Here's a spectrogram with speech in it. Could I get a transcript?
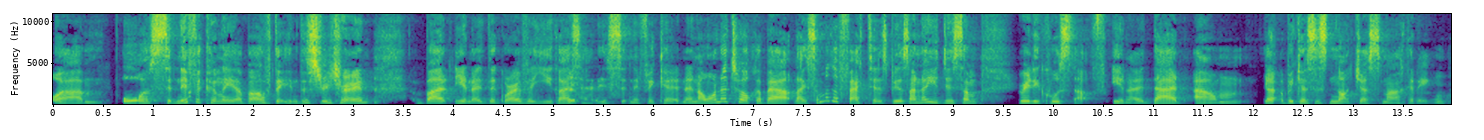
um, or significantly above the industry trend. But you know, the growth that you guys had is significant, and I want to talk about like some of the factors because I know you do some really cool stuff. You know that um, because it's not just marketing.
